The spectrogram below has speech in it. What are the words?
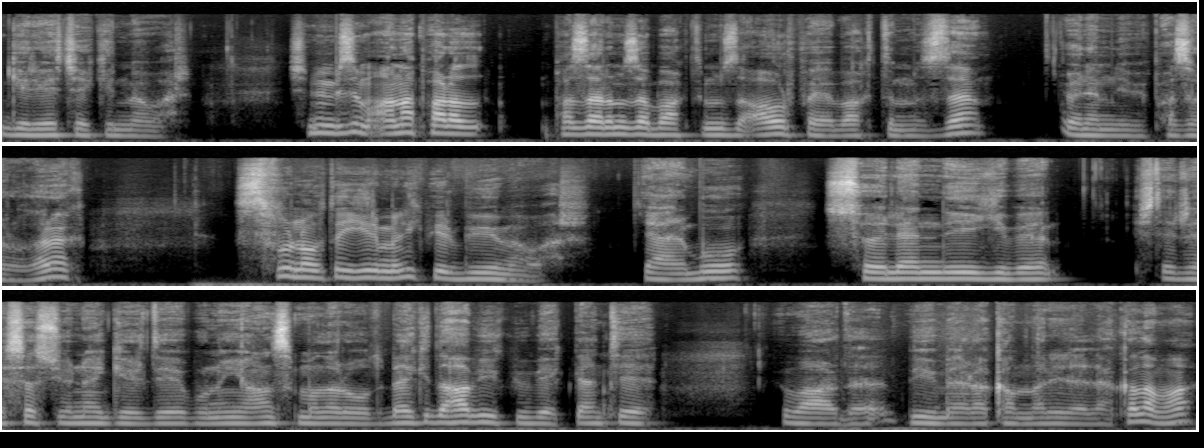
geriye çekilme var. Şimdi bizim ana para, pazarımıza baktığımızda Avrupa'ya baktığımızda önemli bir pazar olarak 0.20'lik bir büyüme var. Yani bu söylendiği gibi işte resesyona girdi, bunun yansımaları oldu. Belki daha büyük bir beklenti vardı büyüme rakamlarıyla alakalı ama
